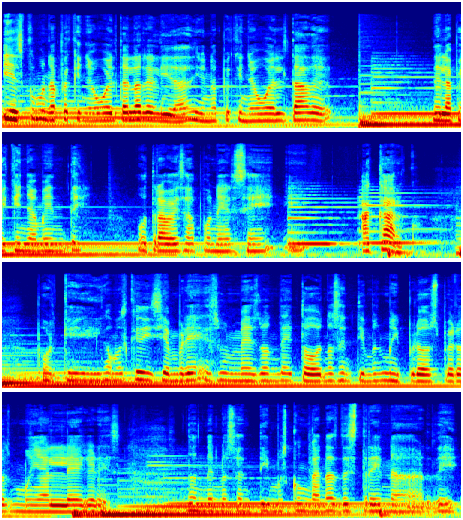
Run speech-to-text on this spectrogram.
y, y es como una pequeña vuelta a la realidad y una pequeña vuelta de, de la pequeña mente otra vez a ponerse eh, a cargo porque digamos que diciembre es un mes donde todos nos sentimos muy prósperos, muy alegres, donde nos sentimos con ganas de estrenar, de,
